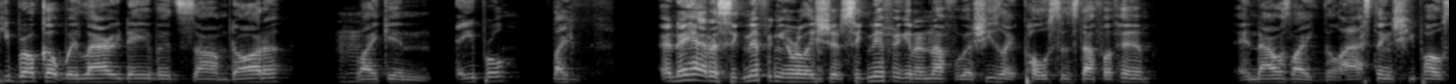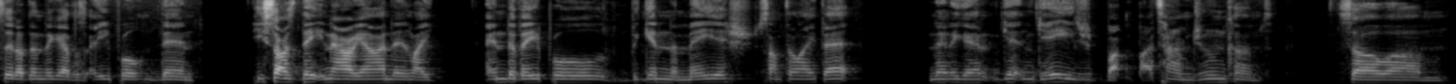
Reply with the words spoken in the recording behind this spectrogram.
he broke up with Larry David's um, daughter, Mhm. like in April, like, and they had a significant relationship, significant enough where she's like posting stuff of him, and that was like the last thing she posted of them together was April. Then he starts dating Ariana in like end of April, beginning of Mayish, something like that. And then they get get engaged by, by the time June comes. So, um,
